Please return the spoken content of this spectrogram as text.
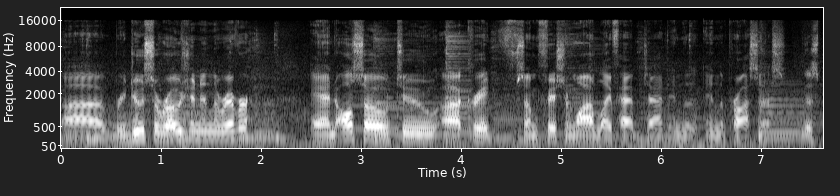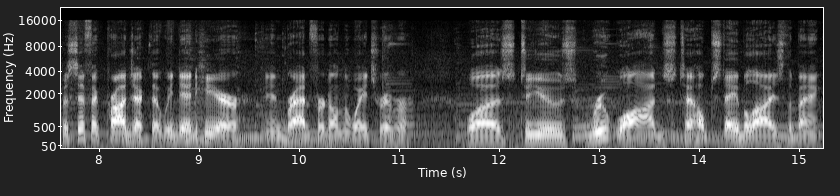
uh, reduce erosion in the river and also to uh, create some fish and wildlife habitat in the, in the process. The specific project that we did here in Bradford on the Waits River was to use root wads to help stabilize the bank.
